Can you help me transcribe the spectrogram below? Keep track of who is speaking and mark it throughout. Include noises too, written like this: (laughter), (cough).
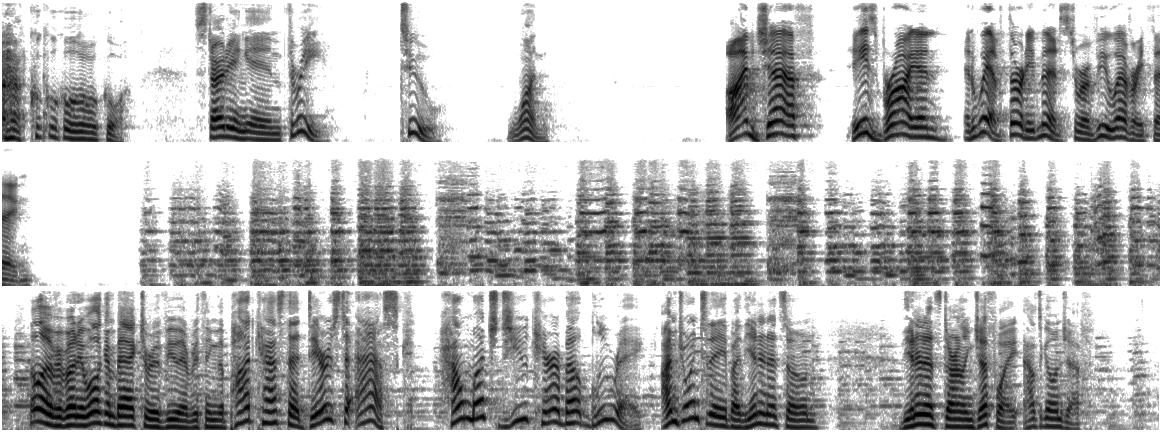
Speaker 1: (coughs) cool, cool, cool, cool, cool. Starting in three, two, one.
Speaker 2: I'm Jeff. He's Brian, and we have 30 minutes to review everything.
Speaker 1: Hello, everybody. Welcome back to Review Everything, the podcast that dares to ask, How much do you care about Blu ray? I'm joined today by the internet's own, the internet's darling, Jeff White. How's it going, Jeff?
